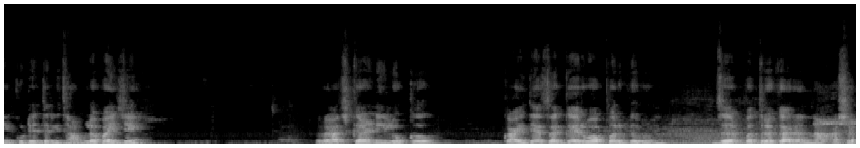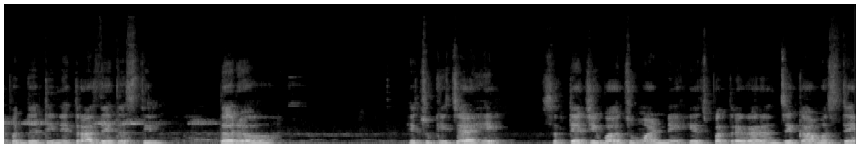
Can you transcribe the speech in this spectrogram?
हे कुठेतरी थांबलं पाहिजे. राजकारणी लोक कायद्याचा गैरवापर करून जर पत्रकारांना अशा पद्धतीने त्रास देत असतील तर हे चुकीचे आहे. सत्याची बाजू मांडणे हेच पत्रकारांचे काम असते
